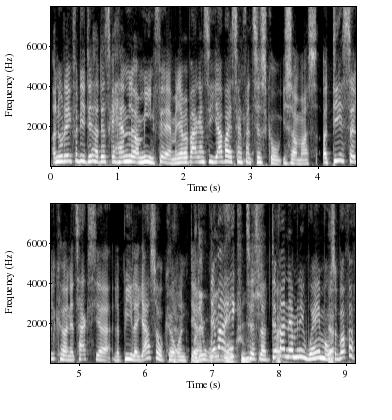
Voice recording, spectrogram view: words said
Og nu er det ikke, fordi det her det skal handle om min ferie, men jeg vil bare gerne sige, at jeg var i San Francisco i sommer, og de selvkørende taxier eller biler, jeg så køre Ja, rundt der, det det var ikke Cruise. Tesla, det var Nej. nemlig Waymo. Ja. Så hvorfor,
